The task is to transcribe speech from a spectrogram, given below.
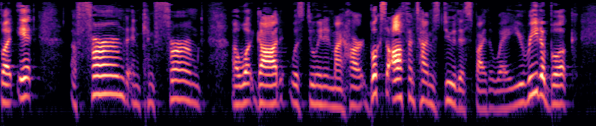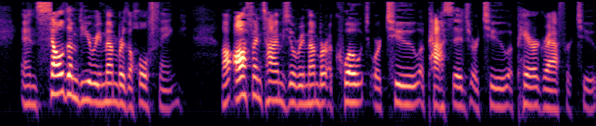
but it affirmed and confirmed uh, what God was doing in my heart. Books oftentimes do this, by the way. You read a book, and seldom do you remember the whole thing. Uh, oftentimes you'll remember a quote or two, a passage or two, a paragraph or two.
